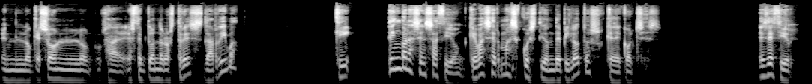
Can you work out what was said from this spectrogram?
en lo que son. o sea, exceptuando los tres de arriba, que tengo la sensación que va a ser más cuestión de pilotos que de coches. Es decir,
